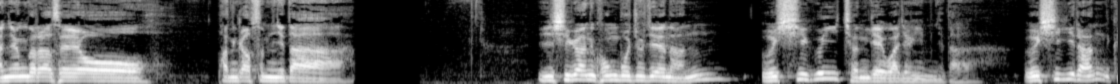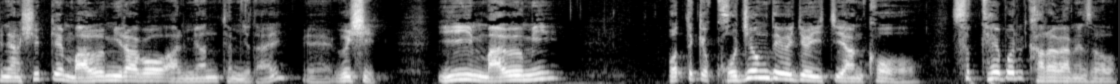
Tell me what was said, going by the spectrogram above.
안녕들 하세요. 반갑습니다. 이 시간 공부 주제는 의식의 전개 과정입니다. 의식이란 그냥 쉽게 마음이라고 알면 됩니다. 예, 의식. 이 마음이 어떻게 고정되어져 있지 않고 스텝을 갈아가면서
